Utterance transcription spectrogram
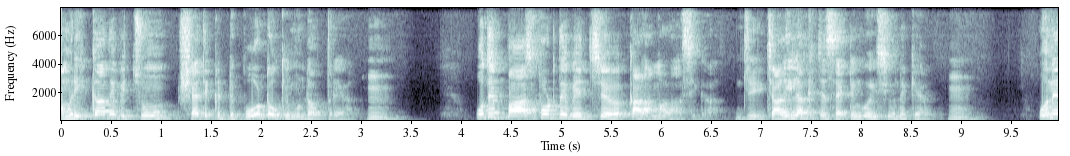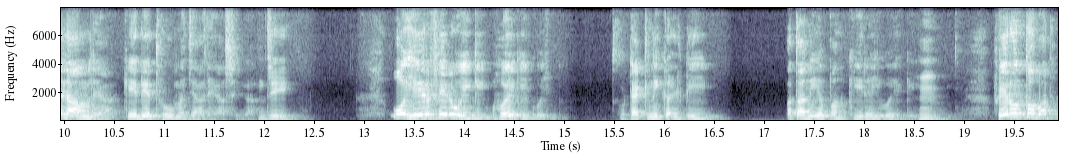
ਅਮਰੀਕਾ ਦੇ ਵਿੱਚੋਂ ਸ਼ਾਇਦ ਇੱਕ ਡਿਪੋਰਟ ਹੋ ਕੇ ਮੁੰਡਾ ਉਤਰਿਆ। ਹੂੰ। ਉਹਦੇ ਪਾਸਪੋਰਟ ਦੇ ਵਿੱਚ ਕਾਲਾ ਮਾਲਾ ਸੀਗਾ। ਜੀ। 40 ਲੱਖ ਚ ਸੈਟਿੰਗ ਹੋਈ ਸੀ ਉਹਨੇ ਕਿਹਾ। ਹੂੰ। ਉਹਨੇ ਨਾਮ ਲਿਆ ਕਿ ਇਹਦੇ ਥਰੂ ਮੈਂ ਜਾ ਰਿਹਾ ਸੀਗਾ। ਜੀ। ਉਹ ਹੇਰ ਫੇਰ ਹੋਏਗੀ ਹੋਏਗੀ ਕੋਈ। ਉਹ ਟੈਕਨੀਕਲਿਟੀ ਪਤਾ ਨਹੀਂ ਆਪਾਂ ਨੂੰ ਕੀ ਰਹੀ ਹੋਏਗੀ। ਹੂੰ। ਫਿਰ ਉਸ ਤੋਂ ਬਾਅਦ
